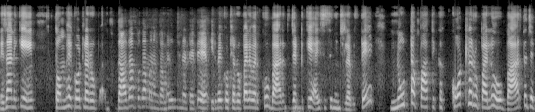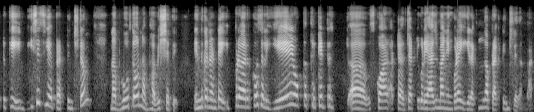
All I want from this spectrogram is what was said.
నిజానికి తొంభై కోట్ల రూప దాదాపుగా మనం గమనించినట్టయితే ఇరవై కోట్ల రూపాయల వరకు భారత జట్టుకి ఐసీసీ నుంచి లభిస్తే నూట పాతిక కోట్ల రూపాయలు భారత జట్టుకి బీసీసీఐ ప్రకటించడం నా భూతో నా భవిష్యత్తు ఎందుకనంటే ఇప్పటి వరకు అసలు ఏ ఒక్క క్రికెట్ స్క్వాడ్ జట్టు కూడా యాజమాన్యం కూడా ఈ రకంగా ప్రకటించలేదన్నమాట.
